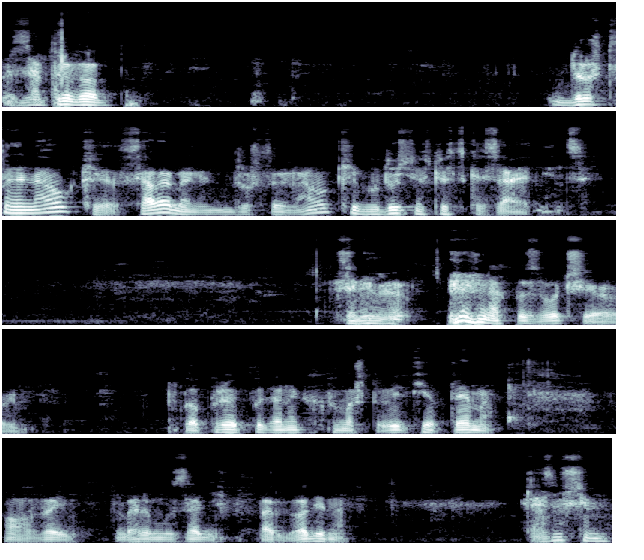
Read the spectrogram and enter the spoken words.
zapravo društvene nauke, savremene društvene nauke i budućnost ljudske zajednice. Zanimljivo, ako zvuči ovaj, kao prvi put da nekako vidjeti tema, ovaj, barem u zadnjih par godina, razmišljam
